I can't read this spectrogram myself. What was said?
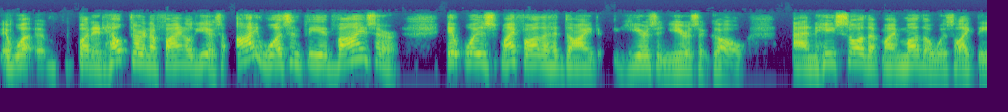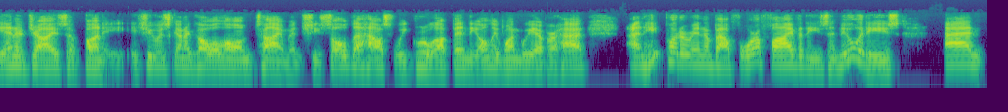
It was but it helped her in the final years. I wasn't the advisor. It was my father had died years and years ago and he saw that my mother was like the energizer bunny. She was going to go a long time and she sold the house we grew up in the only one we ever had. And he put her in about four or five of these annuities and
